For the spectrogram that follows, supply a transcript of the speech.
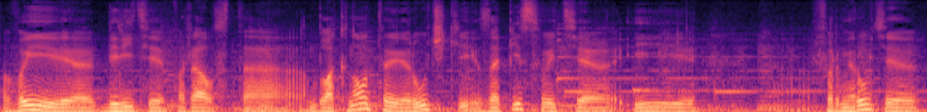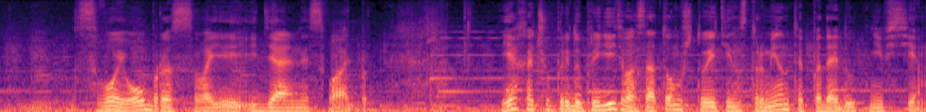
Вы берите, пожалуйста, блокноты, ручки, записывайте и э, формируйте свой образ своей идеальной свадьбы. Я хочу предупредить вас о том, что эти инструменты подойдут не всем,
